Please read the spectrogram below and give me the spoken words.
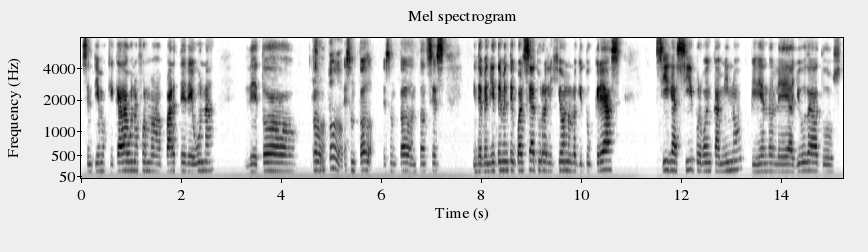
sentimos que cada una forma parte de una, de todo, todo. Es un todo. Es un todo, es un todo. Entonces, independientemente de cuál sea tu religión o lo que tú creas, sigue así por buen camino, pidiéndole ayuda a tus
